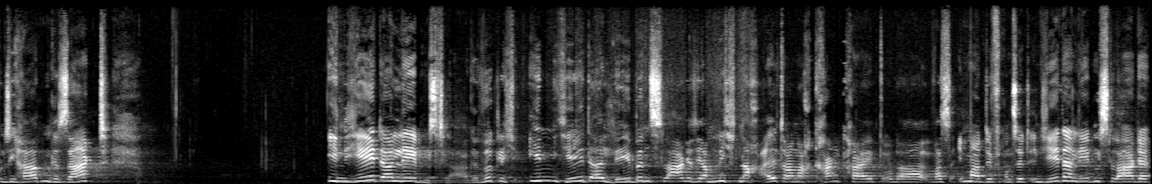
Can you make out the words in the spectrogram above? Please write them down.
und Sie haben gesagt, in jeder Lebenslage, wirklich in jeder Lebenslage, Sie haben nicht nach Alter, nach Krankheit oder was immer differenziert, in jeder Lebenslage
